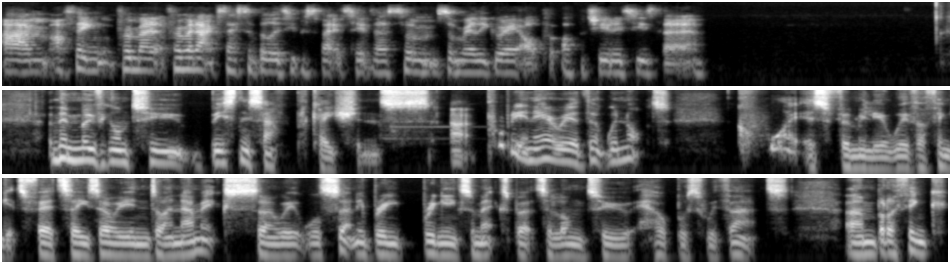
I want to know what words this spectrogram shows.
Um, I think from a, from an accessibility perspective, there's some some really great op- opportunities there. And then moving on to business applications, uh, probably an area that we're not quite as familiar with. I think it's fair to say Zoe in Dynamics, so it will certainly bring bringing some experts along to help us with that. Um, but I think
